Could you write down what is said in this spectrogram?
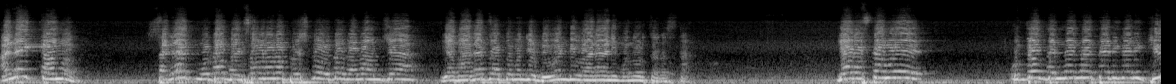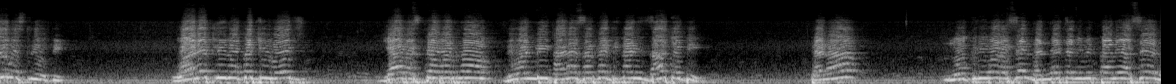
अनेक कामं. सगळ्यात मोठा भेडसावणारा प्रश्न होता दादा आमच्या या भागाचा तो म्हणजे भिवंडी वाडा आणि मनोरचा रस्ता. या रस्त्यामुळे उद्योगधंद्यांना त्या ठिकाणी खीळ बसली होती. वाड्यातली लोकांची रोज या रस्त्यावरनं भिवंडी ठाण्यासारख्या ठिकाणी जात होती. त्यांना नोकरीवर असेल धंद्याच्या निमित्ताने असेल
